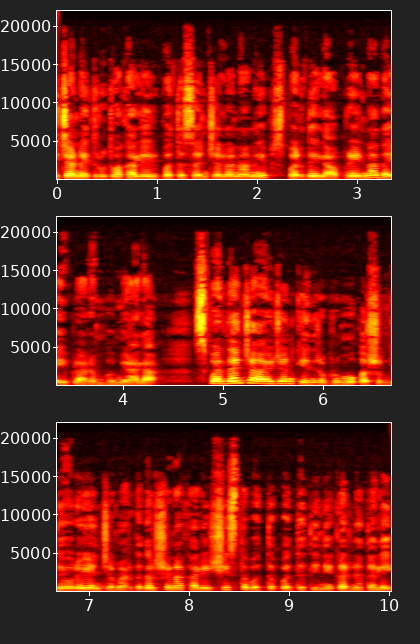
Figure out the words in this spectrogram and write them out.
तिच्या नेतृत्वाखालील पथसंचलनाने स्पर्धेला प्रेरणादायी प्रारंभ मिळाला. स्पर्धांचे आयोजन केंद्रप्रमुख अशोक देवरे यांच्या मार्गदर्शनाखाली शिस्तबद्ध पद्धतीने करण्यात आले.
